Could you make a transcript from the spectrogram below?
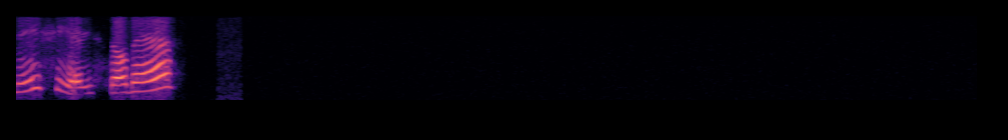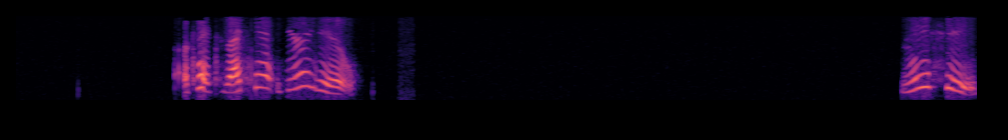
Nishi, are you still there? Okay, because I can't hear you. Nishi.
